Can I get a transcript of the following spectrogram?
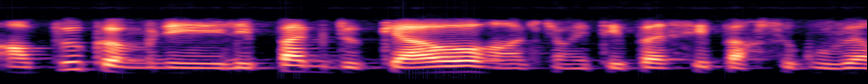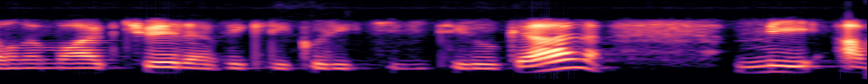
un peu comme les, les packs de Cahors hein, qui ont été passés par ce gouvernement actuel avec les collectivités locales, mais à,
